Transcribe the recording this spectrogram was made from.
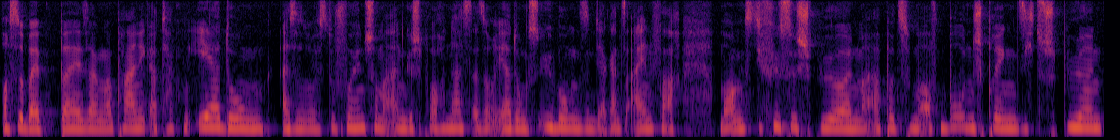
auch so bei, bei, sagen wir, Panikattacken, Erdung, also was du vorhin schon mal angesprochen hast, also auch Erdungsübungen sind ja ganz einfach. Morgens die Füße spüren, mal ab und zu mal auf den Boden springen, sich zu spüren.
